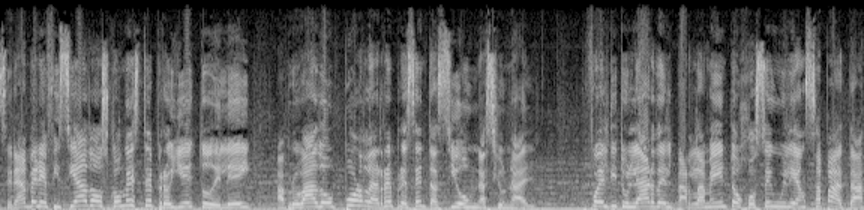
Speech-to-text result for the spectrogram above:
serán beneficiados con este proyecto de ley aprobado por la representación nacional. Fue el titular del Parlamento, José William Zapata,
